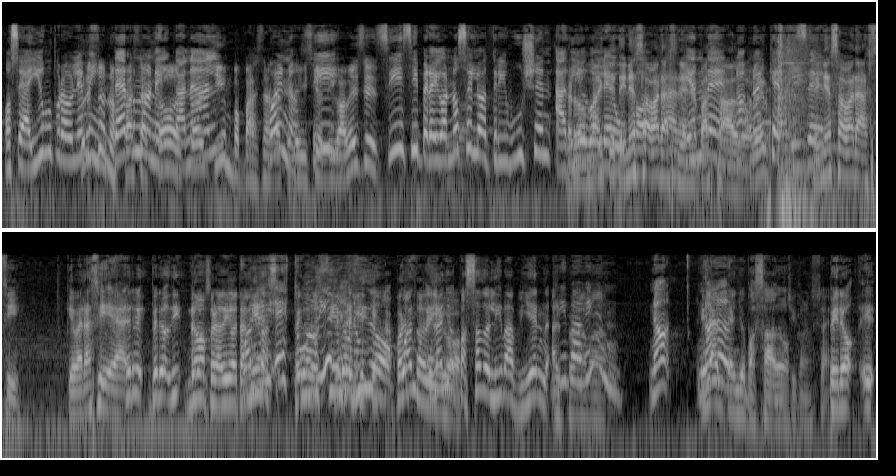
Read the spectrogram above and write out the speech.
o sea, hay un problema interno pasa en el todo- todo canal. el tiempo pasa en la bueno, televisión, sí, digo, a veces- sí, sí, pero digo, no se lo atribuyen a Perdón, Diego Leuco. tenías a Barassi el año pasado. No, A no ver, es que dice- Tenías a Barassi. Que Barassi... eh, Pero, pero di- no, pero digo, también... ¿cuántas- Estuvo uno bien, siempre ¿no? critica, por eso ¿cuánto- el digo. año pasado le iba bien al Iba programa. bien. No, El no lo- ante año pasado. Chico, no sé. Pero, eh,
